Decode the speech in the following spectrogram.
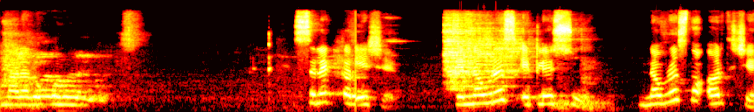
અમારા લોકોનું સિલેક્ટ કરવું એ છે. કે નવરસ એટલે શું? નવરસનો અર્થ છે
